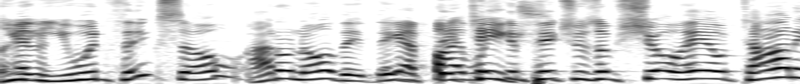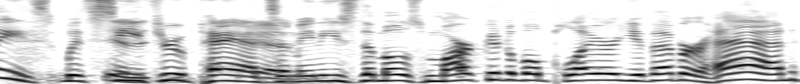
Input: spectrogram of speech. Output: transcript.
You, you would think so. I don't know. They, they, got they've five taken pictures of Shohei Ohtani's with see-through pants. yeah. I mean, he's the most marketable player you've ever had,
